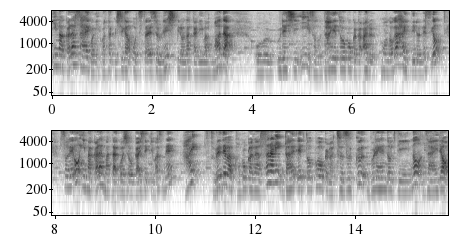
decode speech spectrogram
今から最後に私がお伝えするレシピの中にはまだ嬉しいそのダイエット効果があるものが入っているんですよ。それを今からまたご紹介していきますね。はい。それではここからさらにダイエット効果が続くブレンドティーの材料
